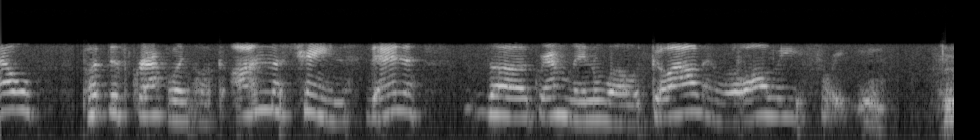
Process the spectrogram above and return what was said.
I'll put this grappling hook on the chain, then the gremlin will go out and we'll all be free.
